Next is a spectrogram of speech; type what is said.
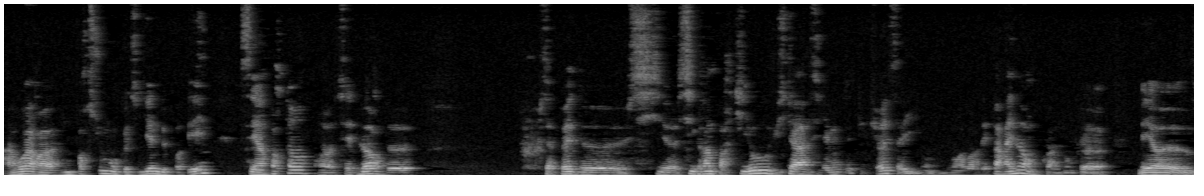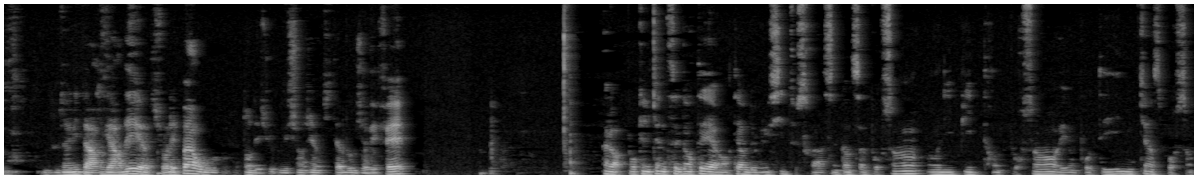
avoir euh, une portion quotidienne de protéines. C'est important. c'est de l'ordre de. Ça peut être de 6, grammes par kilo jusqu'à, si jamais vous êtes ça, ils, vont, avoir des parts énormes. Quoi. Donc, mais je vous invite à regarder sur les parts où. Attendez, je vais vous échanger un petit tableau que j'avais fait. Alors, pour quelqu'un de sédentaire, en termes de glucides, ce sera 55%, en lipides 30% et en protéines 15%.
